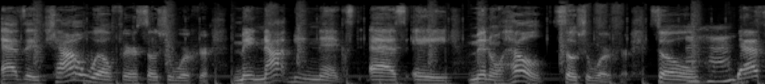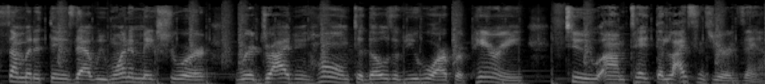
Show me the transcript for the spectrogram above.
as a child welfare social worker may not be next as a mental health social worker. So mm-hmm. that's some of the things that we want to make sure we're driving home to those of you who are preparing to um, take the licensure exam.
